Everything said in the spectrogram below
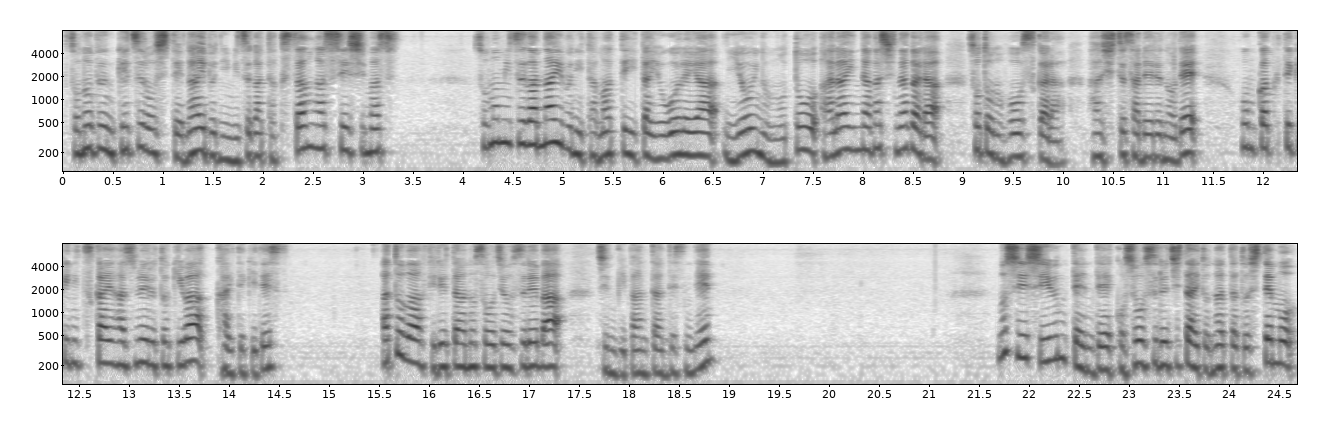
その分結露して内部に水がたくさん発生します。その水が内部に溜まっていた汚れや匂いの元を洗い流しながら外のホースから排出されるので本格的に使い始める時は快適です。あとはフィルターの掃除をすれば準備万端ですね。もし試運転で故障する事態となったとしても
